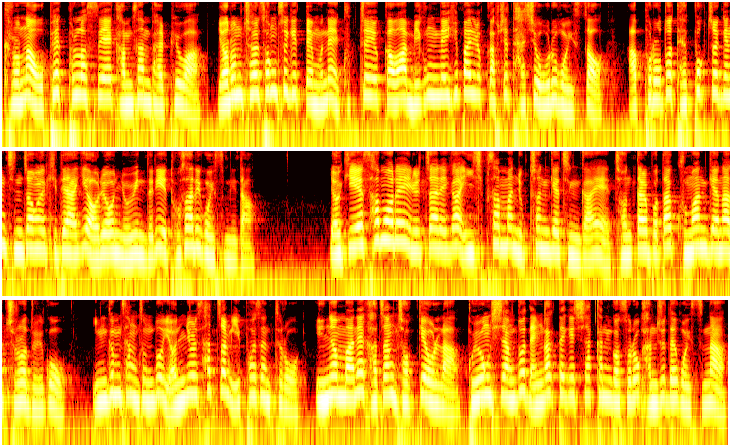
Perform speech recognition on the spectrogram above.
그러나 오펙 플러스의 감산 발표와 여름철 성수기 때문에 국제유가와 미국 내 휘발유 값이 다시 오르고 있어 앞으로도 대폭적인 진정을 기대하기 어려운 요인들이 도사리고 있습니다. 여기에 3월에 일자리가 23만 6천 개 증가해 전달보다 9만 개나 줄어들고 임금 상승도 연율 4.2%로 2년 만에 가장 적게 올라 고용 시장도 냉각되기 시작한 것으로 간주되고 있으나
